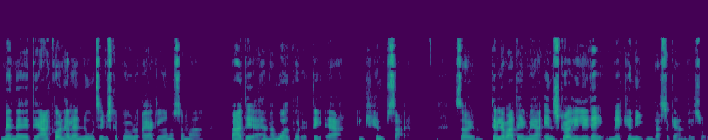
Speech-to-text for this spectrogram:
men øh, det er kun halvanden uge til, vi skal prøve det, og jeg glæder mig så meget. Bare det, at han har mod på det, det er en kæmpe sejr. Så øh, det vil jeg bare dele med jer. En skør lille idé med kaninen, der så gerne vil sove.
